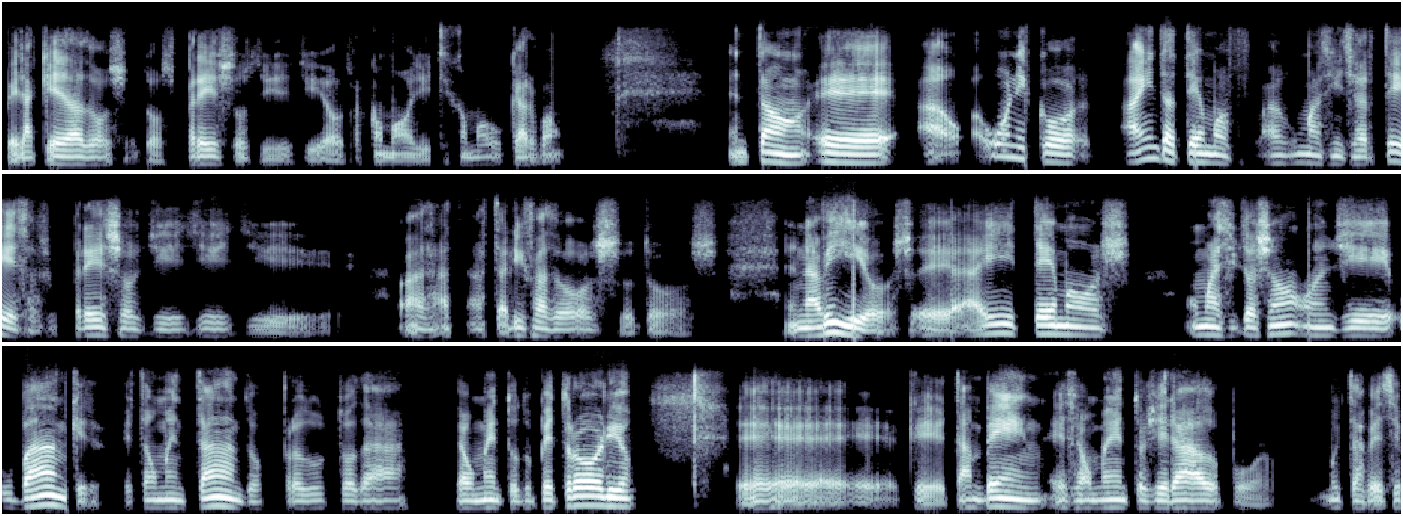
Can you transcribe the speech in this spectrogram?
pela queda dos, dos preços de, de outros commodities, como o carvão. Então, é, o único, ainda temos algumas incertezas, o preço de, de, de as tarifas dos, dos navios. Eh, aí temos uma situação onde o bunker está aumentando, produto da, do aumento do petróleo, eh, que também esse aumento gerado por muitas vezes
